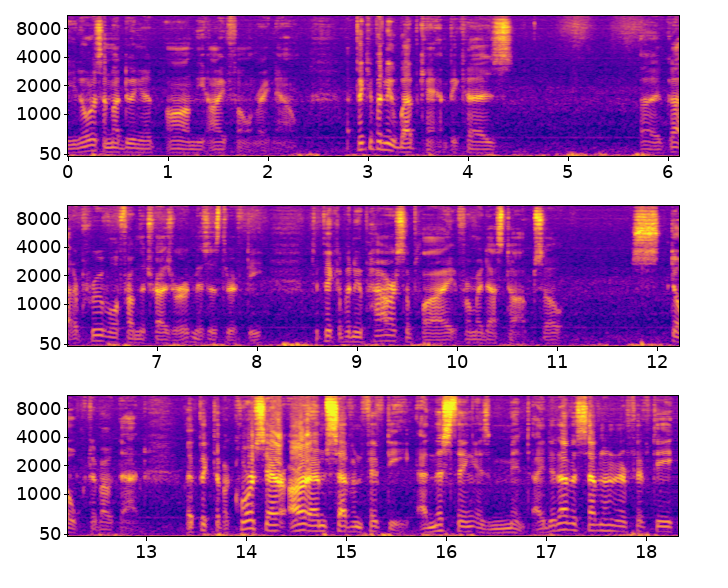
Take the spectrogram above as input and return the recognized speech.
you notice I'm not doing it on the iPhone right now. I picked up a new webcam because I've got approval from the treasurer, Mrs. Thrifty, to pick up a new power supply for my desktop. So stoked about that. I picked up a Corsair RM750, and this thing is mint. I did have a 750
